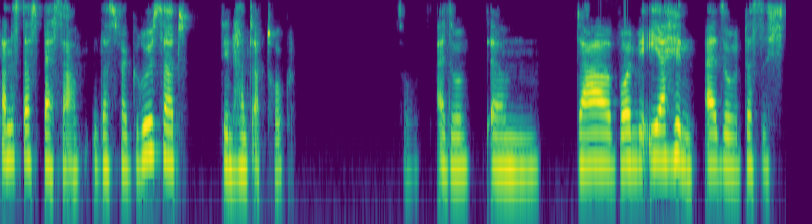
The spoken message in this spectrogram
dann ist das besser. Und das vergrößert den Handabdruck. So, also ähm, da wollen wir eher hin. Also, dass sich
